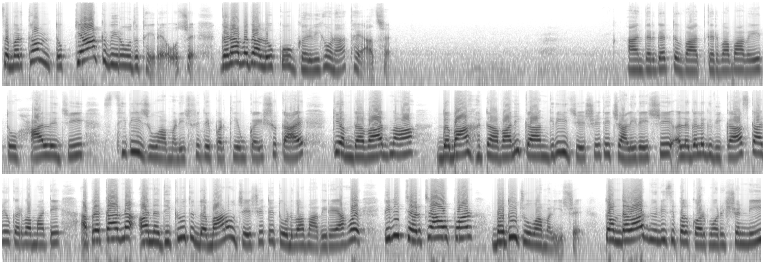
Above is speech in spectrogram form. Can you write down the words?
સમર્થન, તો ક્યાંક વિરોધ થઈ રહ્યો છે. ઘણા બધા લોકો ગરવીહોણા થયા છે. અંતર્ગત વાત કરવામાં આવે તો હાલ જે સ્થિતિ જોવા મળી છે તે પરથી એવું કહી શકાય કે અમદાવાદમાં દબાણ હટાવવાની કામગીરી જે છે તે ચાલી રહી છે. અલગ અલગ વિકાસ કાર્યો કરવા માટે આ પ્રકારના અનધિકૃત દબાણો જે છે તે તોડવામાં આવી રહ્યા હોય તેવી ચર્ચાઓ પણ વધુ જોવા મળી છે. તો અમદાવાદ મ્યુનિસિપલ કોર્પોરેશનની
